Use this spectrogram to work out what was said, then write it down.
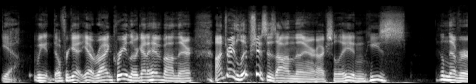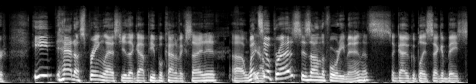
Yeah, we don't forget. Yeah, Ryan Kreidler got to have him on there. Andre Lipcius is on there actually, and he's he'll never. He had a spring last year that got people kind of excited. Uh, Wenceel Perez is on the forty man. That's a guy who could play second base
